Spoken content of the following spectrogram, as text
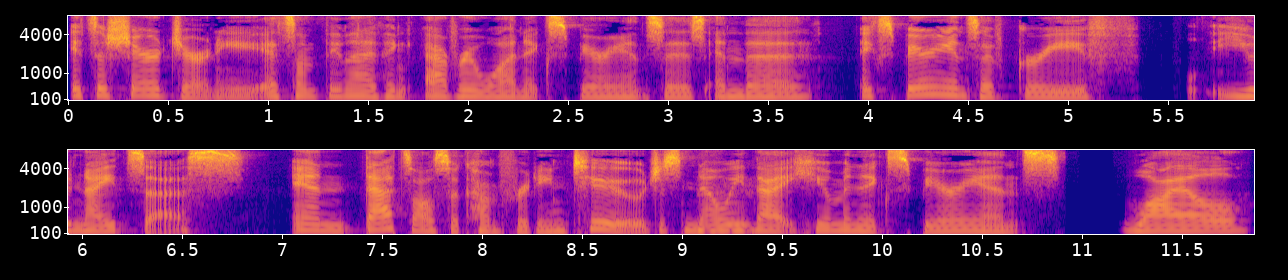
it's a shared journey. It's something that I think everyone experiences, and the experience of grief unites us. And that's also comforting too, just knowing Mhm. that human experience, while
